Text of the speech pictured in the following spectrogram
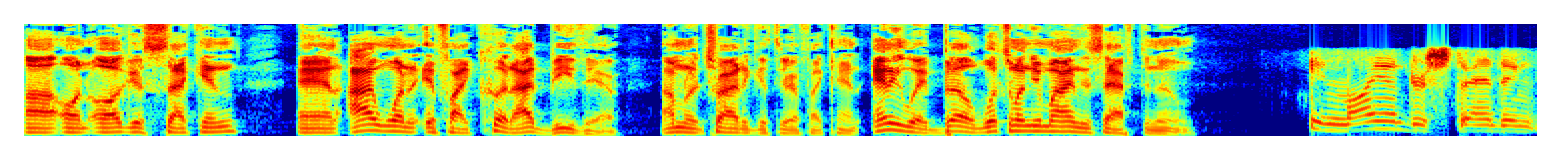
uh, on August second, and I want if I could, I'd be there. I'm going to try to get there if I can. Anyway, Bill, what's on your mind this afternoon? In my understanding,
